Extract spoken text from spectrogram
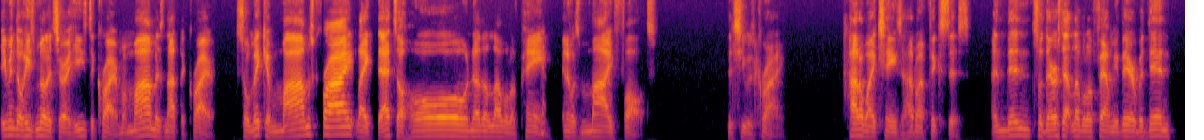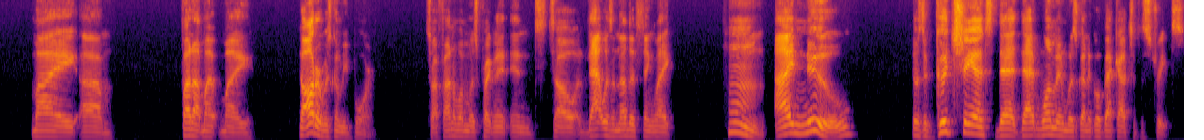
Even though he's military, he's the crier. My mom is not the crier. So making moms cry, like that's a whole nother level of pain. And it was my fault that she was crying. How do I change it? How do I fix this? And then so there's that level of family there. But then my um found out my my daughter was gonna be born. So I found a woman was pregnant, and so that was another thing. Like, hmm, I knew there was a good chance that that woman was going to go back out to the streets.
